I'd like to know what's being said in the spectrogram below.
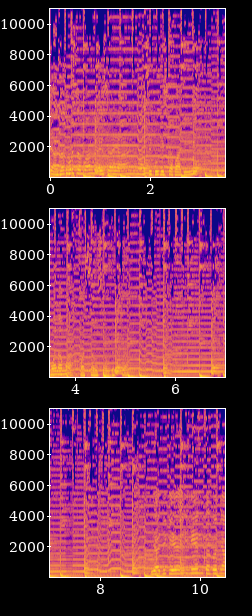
Ya satu persembahan dari saya Haji Bugis Sabadi. Walama Pasal Saudara Ya jika ingin tentunya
